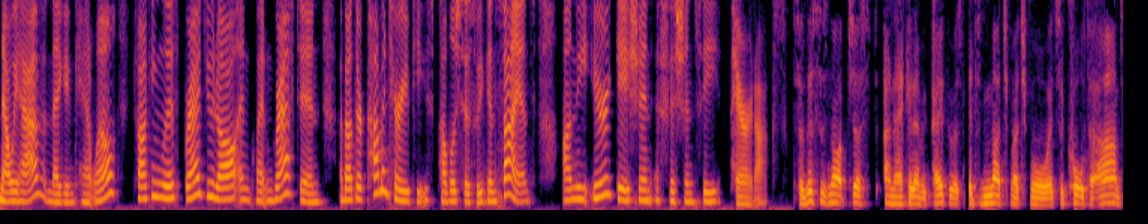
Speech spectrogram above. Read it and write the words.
Now we have Meagan Cantwell talking with Brad Udall and Quentin Grafton about their commentary piece published this week in Science on the irrigation efficiency paradox. So, this is not just an academic paper, it's much, much more. It's a call to arms.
